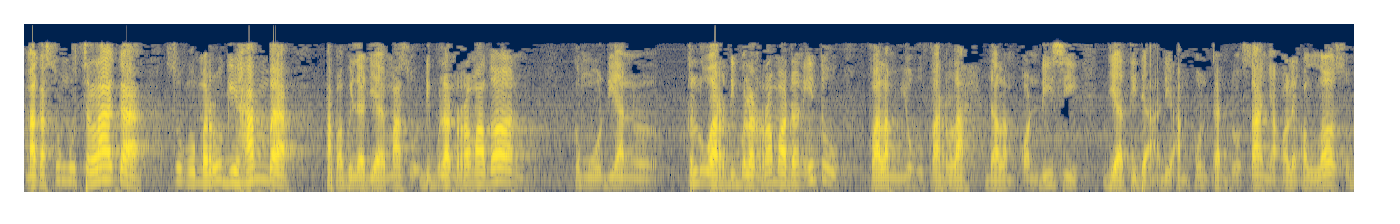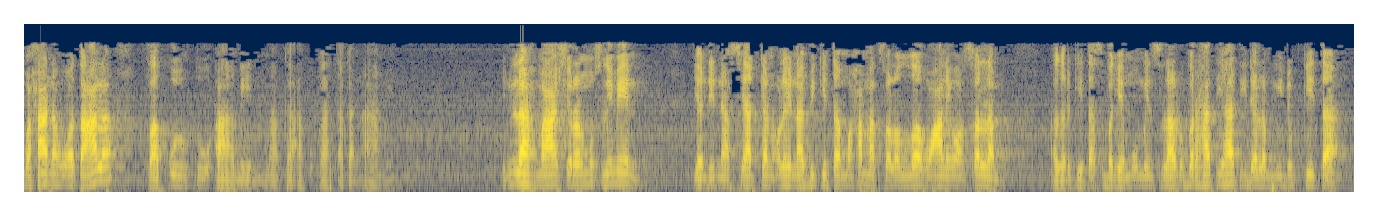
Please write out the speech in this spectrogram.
Maka sungguh celaka, sungguh merugi hamba apabila dia masuk di bulan Ramadan, kemudian keluar di bulan Ramadan itu, falam yughfarlah dalam kondisi dia tidak diampunkan dosanya oleh Allah Subhanahu wa taala, fakultu amin, maka aku katakan amin. Inilah ma'asyiral muslimin yang dinasihatkan oleh Nabi kita Muhammad sallallahu alaihi wasallam agar kita sebagai mukmin selalu berhati-hati dalam hidup kita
